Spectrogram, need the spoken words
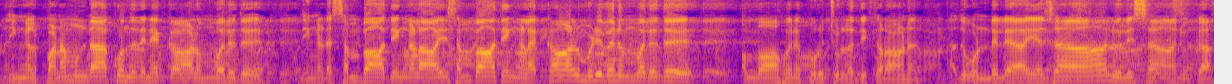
നിങ്ങൾ പണമുണ്ടാക്കുന്നതിനേക്കാളും വലുത്. നിങ്ങളുടെ സമ്പാദ്യങ്ങളായ സമ്പാദ്യങ്ങളെക്കാൾ മുഴുവനും വലുത് അള്ളാഹുവിനെ കുറിച്ചുള്ള ദിഖറാണ്. അതുകൊണ്ട് ലാ യസാലു ലിസാനുക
